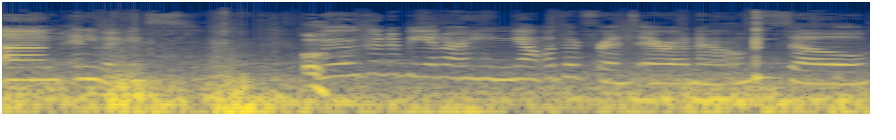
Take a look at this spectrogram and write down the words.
Um, anyways, Oh. we're gonna be in our hanging out with our friends era now. So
